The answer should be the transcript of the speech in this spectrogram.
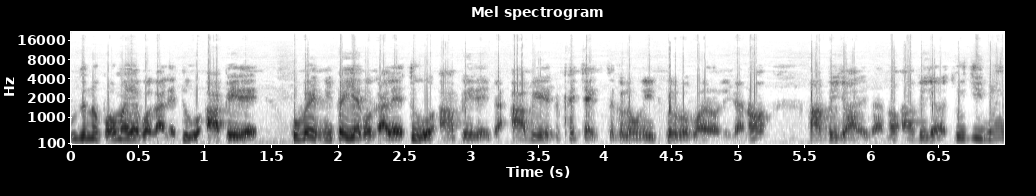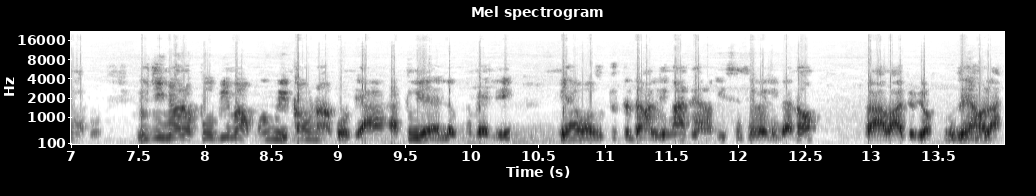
ဦးစင်းတို့ဘောမရက်ကွက်ကလည်းသူ့ကိုအားပေးတယ်ဟိုဘက်နိဖက်ရက်ကွက်ကလည်းသူ့ကိုအားပေးတယ်ဗျအားပေးတဲ့တစ်ဖက်ကြိုက်စကလုံးလေးတွေ့ပေါ်သွားတော့လေဗျနော်အားပေးကြတယ်ဗျနော်အားပေးကြလူကြည့်များတာပေါ့လူကြည့်များတော့ပို့ပြီးမှဝင်ဝေးကောင်းတာပေါ့ဗျာသူ့ရဲ့အလုပ်ပဲလေမရပါဘူးတတလေးငါးတန်းအေးဆက်ဆက်ပဲလေဗျနော်ဒါပါပြောပြောဦးစင်းဟုတ်လား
